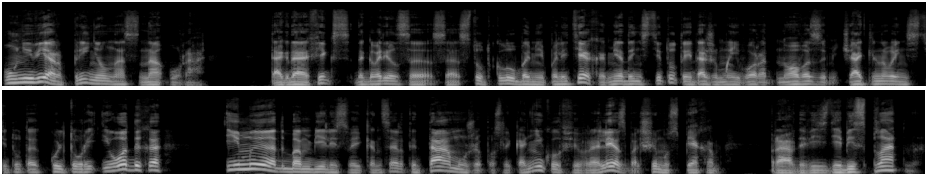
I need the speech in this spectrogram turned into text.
Универ принял нас на ура. Тогда Фикс договорился со студ-клубами политеха, мединститута и даже моего родного замечательного института культуры и отдыха, и мы отбомбили свои концерты там уже после каникул в феврале с большим успехом. Правда, везде бесплатно.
